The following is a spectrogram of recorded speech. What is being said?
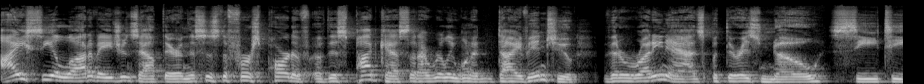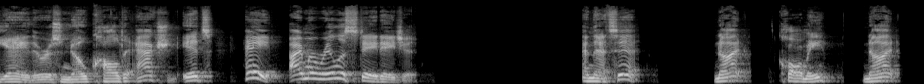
I see a lot of agents out there, and this is the first part of, of this podcast that I really want to dive into that are running ads, but there is no CTA. There is no call to action. It's, hey, I'm a real estate agent. And that's it. Not call me, not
